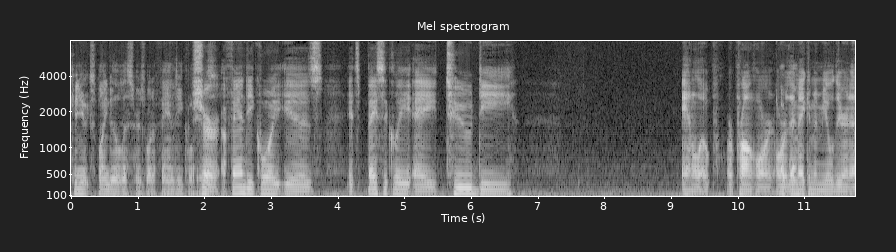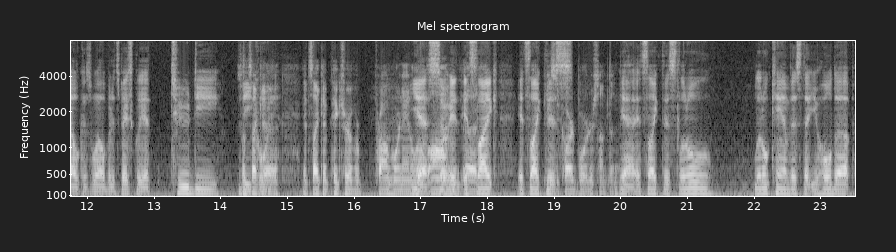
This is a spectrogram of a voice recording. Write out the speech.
Can you explain to the listeners what a fan decoy is? Sure, a fan decoy is it's basically a 2D antelope or pronghorn, or they make them in mule deer and elk as well. But it's basically a 2D So it's decoy. like a it's like a picture of a pronghorn antelope. yes, so it, it's like it's like piece this of cardboard or something. Yeah, it's like this little little canvas that you hold up,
